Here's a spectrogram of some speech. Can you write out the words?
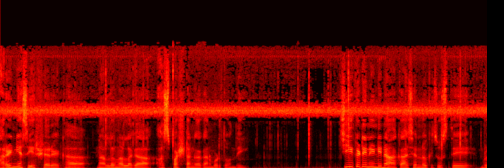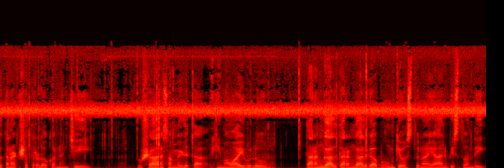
అరణ్య శీర్షరేఖ నల్ల నల్లగా అస్పష్టంగా కనబడుతోంది. చీకటి నిండిన ఆకాశంలోకి చూస్తే మృత నక్షత్రలోకం నుంచి తుషార సమ్మిళిత హిమవాయువులు తరంగాలు తరంగాలుగా భూమికి వస్తున్నాయా అనిపిస్తోంది.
